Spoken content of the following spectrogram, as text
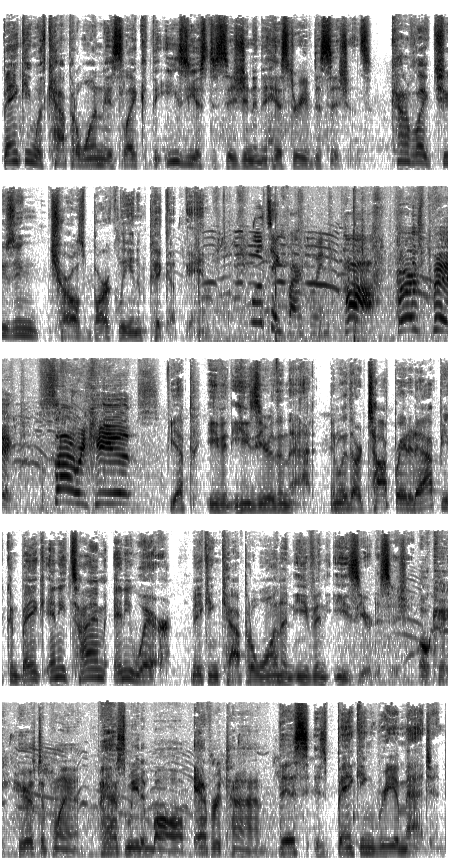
banking with Capital One is like the easiest decision in the history of decisions. Kind of like choosing Charles Barkley in a pickup game. We'll take Barkley. Ha! First pick. Sorry, kids. Yep, even easier than that. And with our top rated app, you can bank anytime, anywhere, making Capital One an even easier decision. Okay, here's the plan pass me the ball every time. This is banking reimagined.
